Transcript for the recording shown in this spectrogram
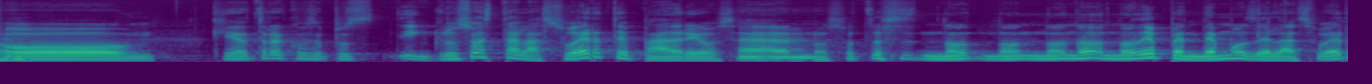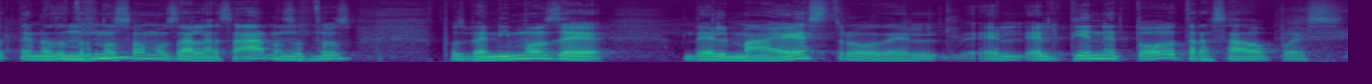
O. ¿Qué otra cosa? Pues incluso hasta la suerte, padre. O sea, nosotros no, no, no, no, no dependemos de la suerte. Nosotros no somos al azar. Nosotros, pues venimos de del maestro, del, él, tiene todo trazado, pues.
